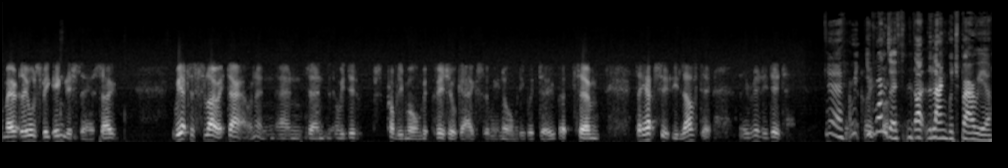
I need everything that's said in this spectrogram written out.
Amer- they all speak English there, so we had to slow it down, and and, and we did probably more visual gags than we normally would do, but um, they absolutely loved it. They really did. Yeah, I mean, you'd wonder if like the language barrier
